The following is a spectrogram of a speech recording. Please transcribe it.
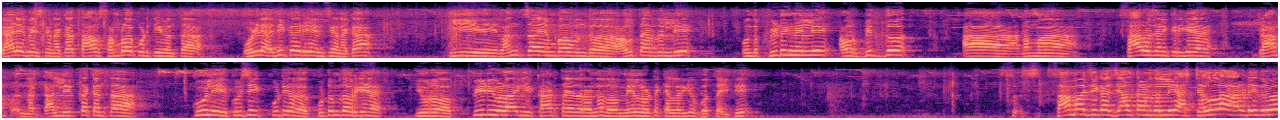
ಬ್ಯಾಳೆ ಬೇಯಿಸ್ಕೊಳಕ ತಾವು ಸಂಬಳ ಕೊಡ್ತೀವಿ ಅಂತ ಒಳ್ಳೆ ಅಧಿಕಾರಿ ಅನ್ಸ್ಕೊಳಕ ಈ ಲಂಚ ಎಂಬ ಒಂದು ಅವತಾರದಲ್ಲಿ, ಒಂದು ಪಿಡುಗಿನಲ್ಲಿ ಅವ್ರು ಬಿದ್ದು, ಆ ನಮ್ಮ ಸಾರ್ವಜನಿಕರಿಗೆ ಗ್ರಾಮ ಅಲ್ಲಿರ್ತಕ್ಕಂಥ ಕೂಲಿ, ಕೃಷಿ ಕುಟಿ, ಕುಟುಂಬದವ್ರಿಗೆ ಇವರು ಪೀಡಿಗಳಾಗಿ ಕಾಡ್ತಾ ಇದ್ದಾರೆ ಅನ್ನೋದು ಮೇಲ್ನೋಟಕ್ಕೆ ಎಲ್ಲರಿಗೂ ಗೊತ್ತೈತಿ. ಸಾಮಾಜಿಕ ಜಾಲತಾಣದಲ್ಲಿ ಅಷ್ಟೆಲ್ಲ ಹರಡಿದ್ರು,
